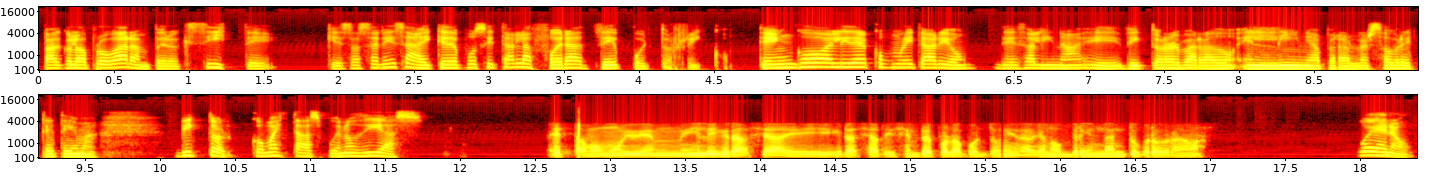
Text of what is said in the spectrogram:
para que lo aprobaran, pero existe que esas cenizas hay que depositarlas fuera de Puerto Rico. Tengo al líder comunitario de Salina, eh, Víctor Alvarado, en línea para hablar sobre este tema. Víctor, ¿cómo estás? Buenos días. Estamos muy bien, Mili, gracias y gracias a ti siempre por la oportunidad que nos brinda en tu programa. Bueno,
